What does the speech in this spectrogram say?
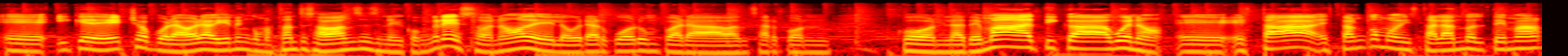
eh, y que de hecho por ahora vienen con bastantes avances en el Congreso, ¿no? De lograr quórum para avanzar con, con la temática. Bueno, eh, está, están como instalando el tema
